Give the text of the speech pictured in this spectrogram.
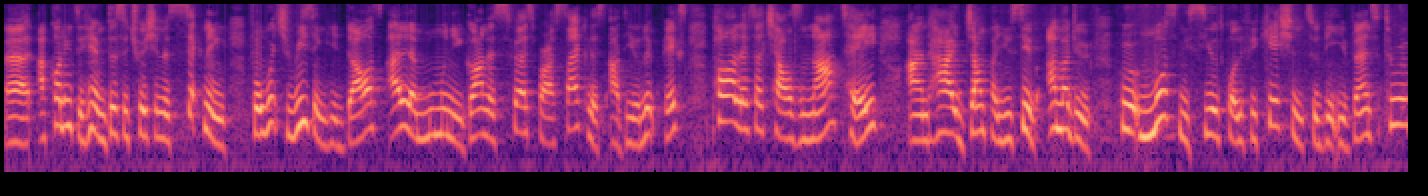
uh, according to him, the situation is sickening, for which reason he doubts Alem Mumuni, Ghana's first paracyclist at the Olympics, powerlifter Charles Nate, and high jumper Yusuf Amadou, who mostly sealed qualification to the event through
